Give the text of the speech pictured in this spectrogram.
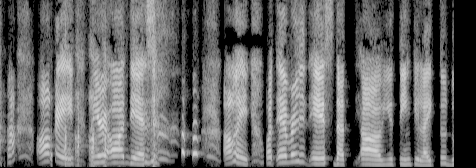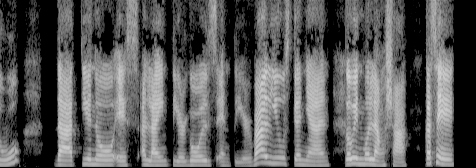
okay, your audience. okay, whatever it is that uh, you think you like to do, that you know is aligned to your goals and to your values, ganyan, gawin mo lang siya. Kasi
